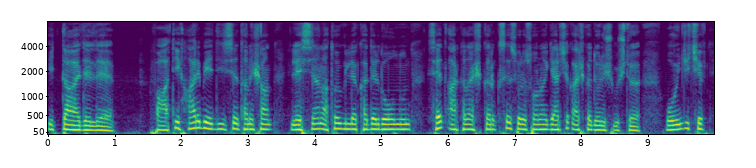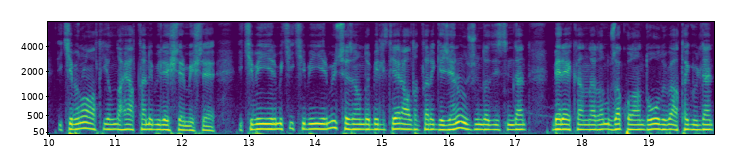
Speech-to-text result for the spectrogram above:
iddia edildi. Fatih Harbiye dizisine tanışan Neslihan Atagül ile Kadir Doğulu'nun set arkadaşlıkları kısa süre sonra gerçek aşka dönüşmüştü. Oyuncu çift 2016 yılında hayatlarını birleştirmişti. 2022-2023 sezonunda birlikte yer aldıkları Gecenin Ucunda dizisinden beri ekranlardan uzak olan Doğulu ve Atagül'den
